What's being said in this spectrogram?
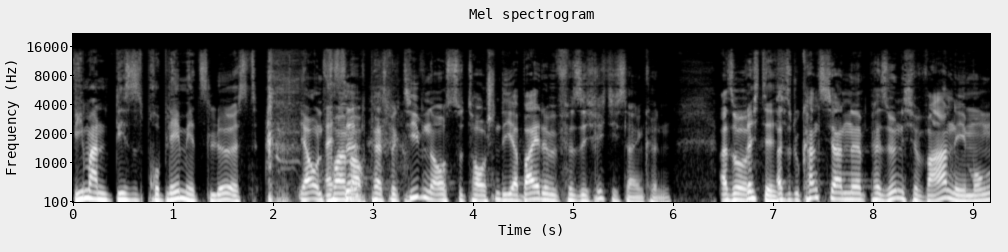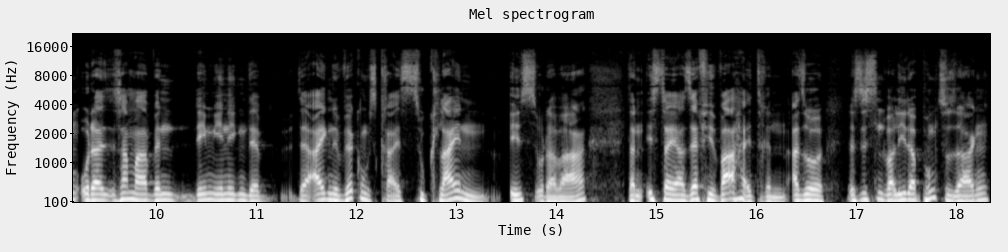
wie man dieses Problem jetzt löst. Ja, und Weißt vor allem du? auch Perspektiven auszutauschen, die ja beide für sich richtig sein können. Also, Richtig. also du kannst ja eine persönliche Wahrnehmung oder ich sag mal, wenn demjenigen der, der eigene Wirkungskreis zu klein ist oder war, dann ist da ja sehr viel Wahrheit drin. Also es ist ein valider Punkt zu sagen,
